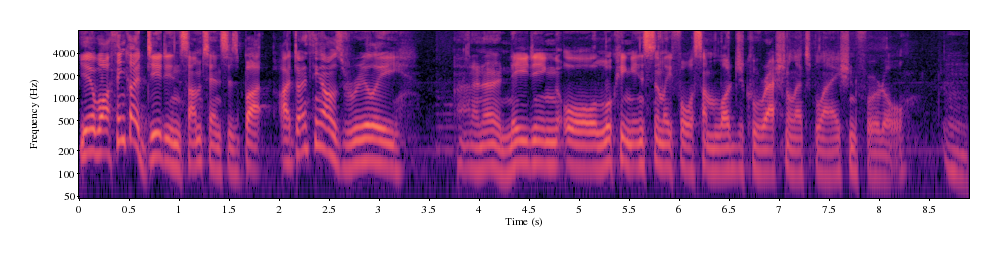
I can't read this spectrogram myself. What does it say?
Yeah, well, I think I did in some senses, but I don't think I was really, I don't know, needing or looking instantly for some logical, rational explanation for it all. Mm.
